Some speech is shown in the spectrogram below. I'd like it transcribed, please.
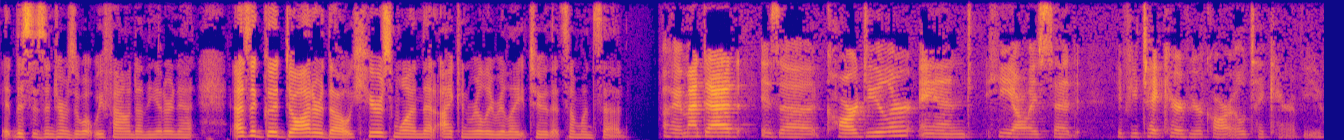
it, this is in terms of what we found on the internet. As a good daughter, though, here's one that I can really relate to that someone said. Okay, my dad is a car dealer, and he always said, if you take care of your car, it'll take care of you.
